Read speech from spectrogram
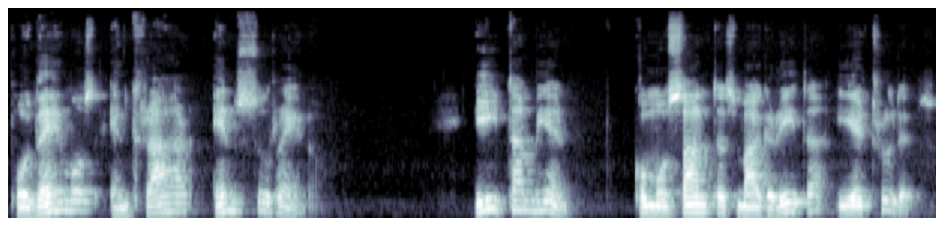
podemos entrar en su reino y también como Santas Margarita y Ertrudes,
